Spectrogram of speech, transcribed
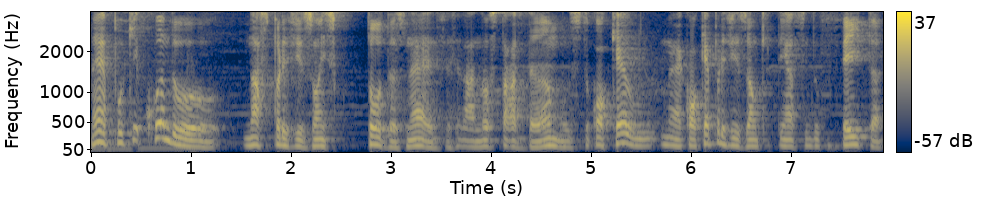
Né? Porque quando nas previsões todas, né? Nostradamus, qualquer, né, qualquer previsão que tenha sido feita.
